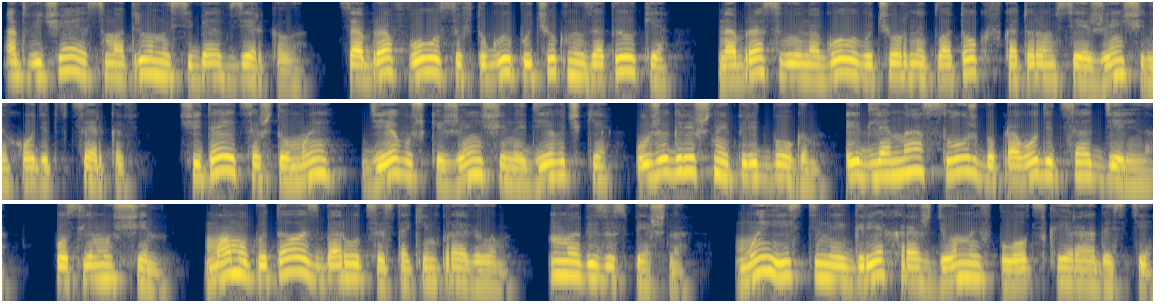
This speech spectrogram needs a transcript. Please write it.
Отвечая, смотрю на себя в зеркало. Собрав волосы в тугой пучок на затылке, набрасываю на голову черный платок, в котором все женщины ходят в церковь. Считается, что мы, девушки, женщины, девочки, уже грешны перед Богом, и для нас служба проводится отдельно, после мужчин. Мама пыталась бороться с таким правилом, но безуспешно. Мы истинный грех, рожденный в плотской радости,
